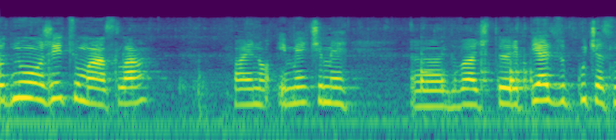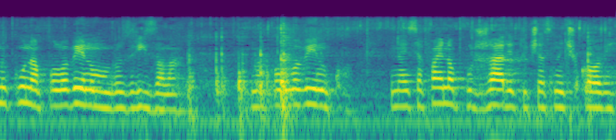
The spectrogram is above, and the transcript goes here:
одну ложицю масла. Файно. І мечемо 2, 4, 5 зубку чеснику на половину розрізала. На половинку. І найся файно поджарить у чесничкові.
